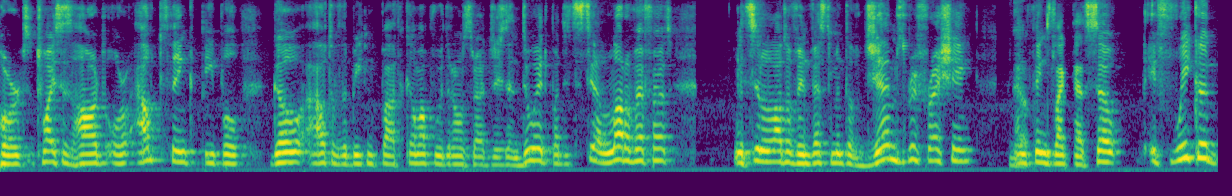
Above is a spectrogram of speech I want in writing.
or twice as hard or outthink people, go out of the beaten path, come up with their own strategies and do it. But it's still a lot of effort. It's still a lot of investment of gems refreshing and things like that. So if we could,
